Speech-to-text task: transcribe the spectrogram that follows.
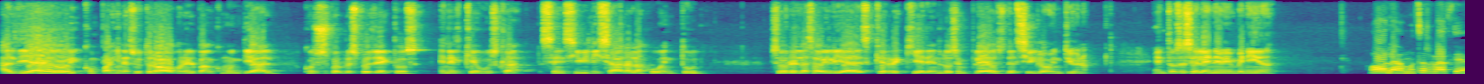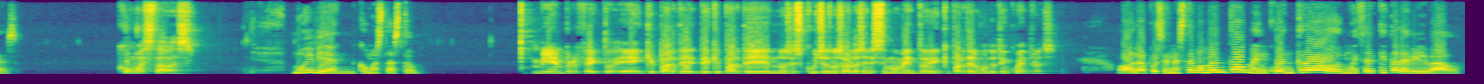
Al día de hoy compagina su trabajo en el Banco Mundial con sus propios proyectos en el que busca sensibilizar a la juventud sobre las habilidades que requieren los empleos del siglo XXI. Entonces, Elena, bienvenida. Hola, muchas gracias. ¿Cómo estabas? Muy bien, ¿cómo estás tú? Bien, perfecto. ¿En qué parte, ¿De qué parte nos escuchas, nos hablas en este momento? ¿En qué parte del mundo te encuentras? Hola, pues en este momento me encuentro muy cerquita de Bilbao,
